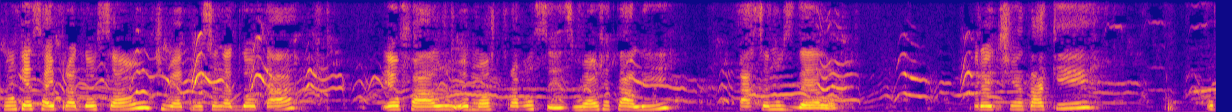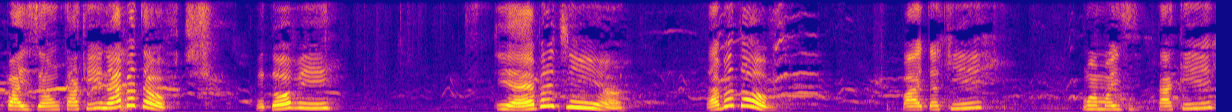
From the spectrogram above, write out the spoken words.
Quem quer sair para adoção, tiver começando a adotar, eu falo, eu mostro para vocês. O mel já tá ali, passando os dela. Pretinha tá aqui. O paizão tá aqui, né, Beethoven? Beethoven. Que é, Pretinha? Né, Beethoven? O pai tá aqui. Uma mãe tá aqui.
